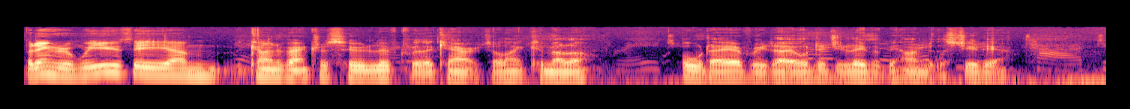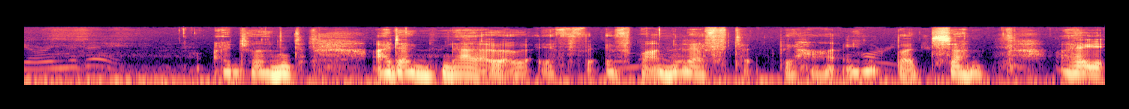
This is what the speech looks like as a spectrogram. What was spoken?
But Ingrid, were you the um, kind of actress who lived with a character like Carmilla all day, every day, or did you leave it behind at the studio? Tired during the day. I don't, I don't know if if one left it behind, but um, I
